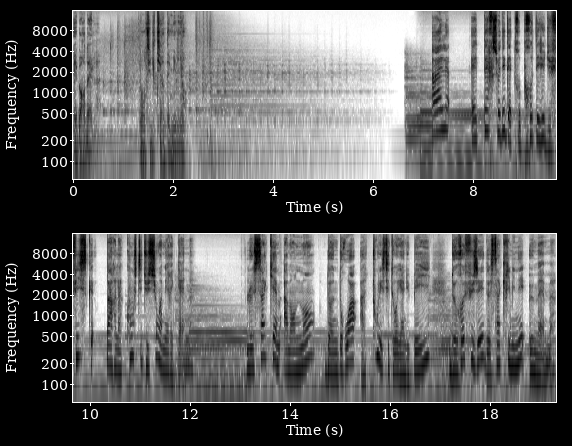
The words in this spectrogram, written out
et bordels, dont il tire des millions. Al est persuadé d'être protégé du fisc par la Constitution américaine le cinquième amendement donne droit à tous les citoyens du pays de refuser de s'incriminer eux-mêmes.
